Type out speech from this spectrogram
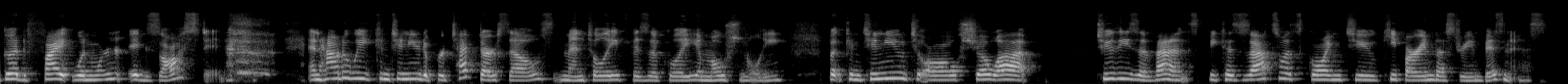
good fight when we're exhausted? and how do we continue to protect ourselves mentally, physically, emotionally, but continue to all show up to these events because that's what's going to keep our industry in business.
